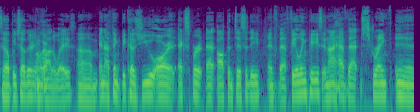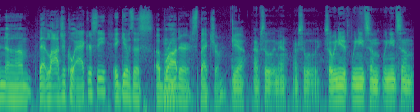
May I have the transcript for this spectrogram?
to help each other in Mm-hmm. Okay. a lot of ways. Um, and I think because you are an expert at authenticity and that feeling piece, and I have that strength in um, that logical accuracy, it gives us a Mm-hmm. broader spectrum. yeah, absolutely, man, absolutely. So we need we need some we need some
